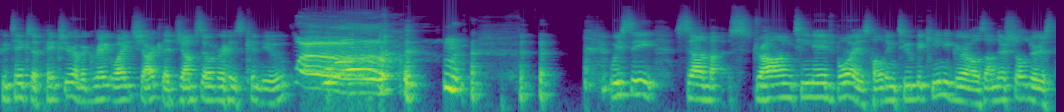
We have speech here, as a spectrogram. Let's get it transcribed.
who takes a picture of a great white shark that jumps over his canoe. Whoa! we see some strong teenage boys holding two bikini girls on their shoulders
